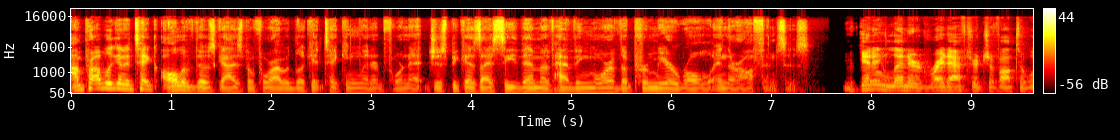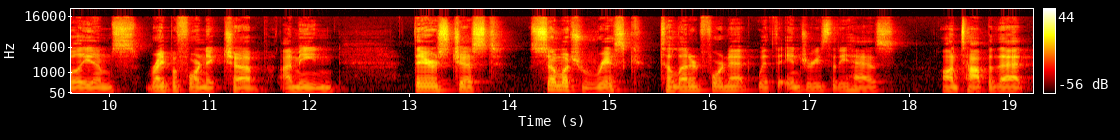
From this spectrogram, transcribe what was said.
I'm probably going to take all of those guys before I would look at taking Leonard Fournette, just because I see them of having more of a premier role in their offenses. You're getting Leonard right after Javonte Williams, right before Nick Chubb. I mean, there's just so much risk to Leonard Fournette with the injuries that he has. On top of that,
